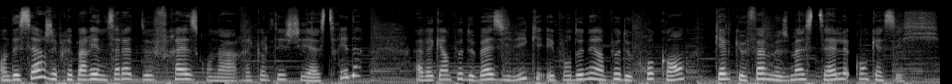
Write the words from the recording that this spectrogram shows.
En dessert, j'ai préparé une salade de fraises qu'on a récoltée chez Astrid avec un peu de basilic et pour donner un peu de croquant, quelques fameuses mastelles concassées.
